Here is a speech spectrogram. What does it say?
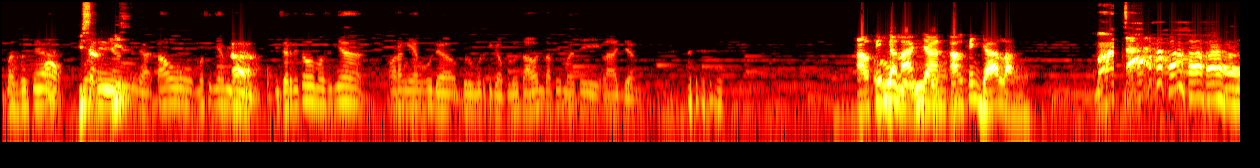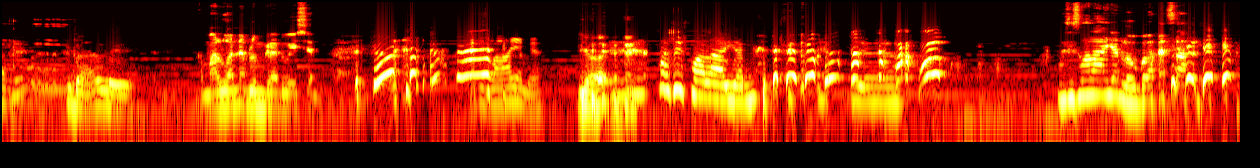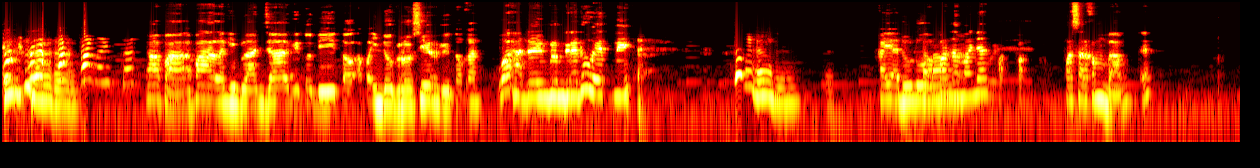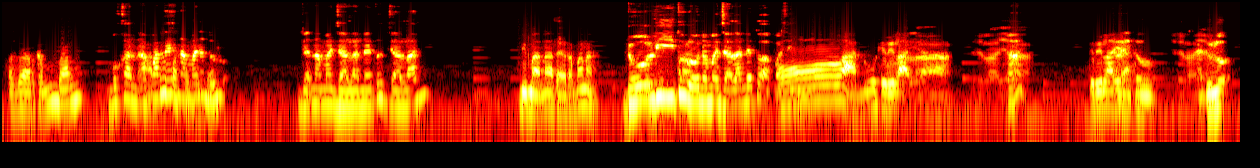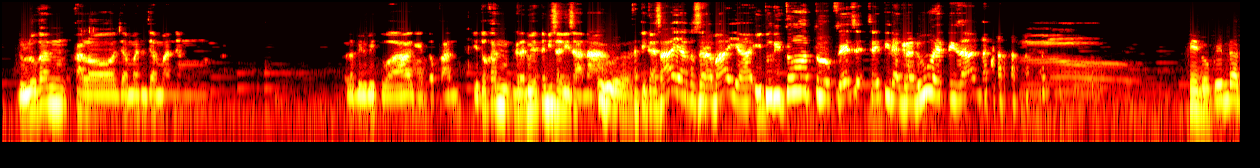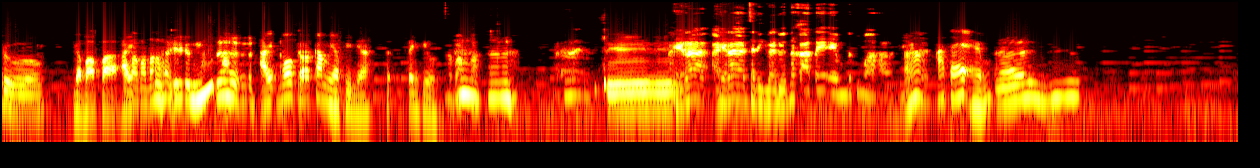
Ya, maksudnya Oh, Bisa, bisa. nggak tahu maksudnya Ah. wizard. Wizard itu maksudnya orang yang udah berumur 30 tahun tapi masih lajang. Alvin Oh, gak iya, lajang, iya. Alvin jalang. Baca. dibalik Kemaluannya belum graduation. Masih Malayan ya. Yo. masih swalayan ya. Masih swalayan loh bahasa. apa apa lagi belanja gitu di to, apa Indogrosir gitu kan. Wah, ada yang belum graduate nih. Kayak dulu Karena- apa namanya? Pa- pa- pasar kembang, eh? pasar kembang Bukan, apa teh namanya kembang. dulu? Ja, nama jalannya itu jalan di mana daerah mana Doli itu loh nama jalannya itu apa sih? oh anu Girilaya Wilayah. Hah? Nah, Girilaya itu. Nah, dulu dulu kan kalau zaman-zaman yang lebih lebih tua gitu kan, itu kan graduate-nya bisa di sana. Wah. Ketika saya ke Surabaya itu ditutup. Saya saya, saya tidak graduate di sana. Vin, Lu pindah dong gak apa-apa. Kota-kota lain aib mau kerekam ya, Vin ya. Thank you. Gak apa-apa. Si Akhirnya akhirnya cari graduate-nya ke ATM tapi mahal. Ah, ATM? Anjir.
